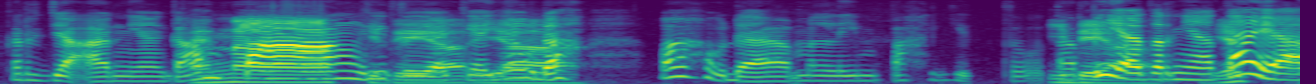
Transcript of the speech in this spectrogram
kerjaannya gampang gitu gitu, ya. ya, kayaknya ya. udah wah udah melimpah gitu tapi Ideal. ya ternyata ya,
